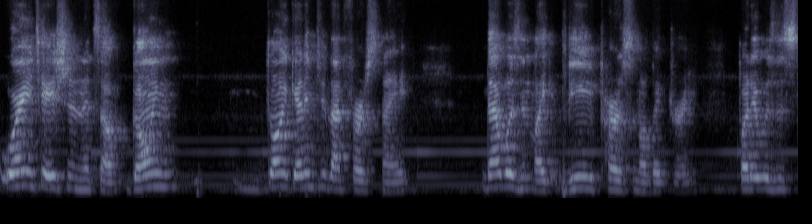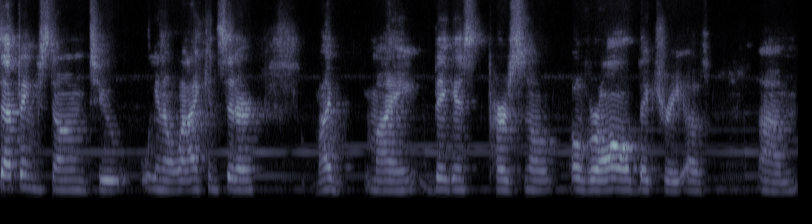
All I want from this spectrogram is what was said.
orientation in itself going going getting to that first night that wasn't like the personal victory but it was the stepping stone to you know what i consider my my biggest personal overall victory of um,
